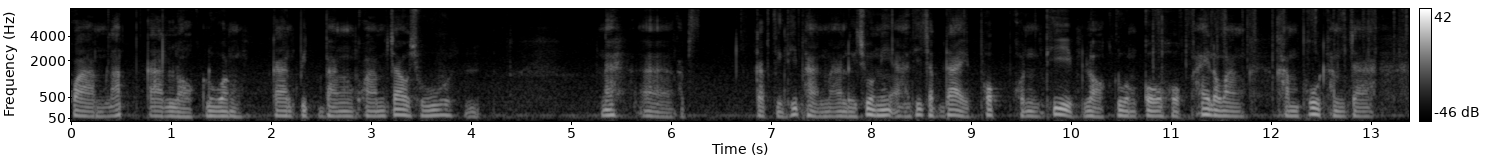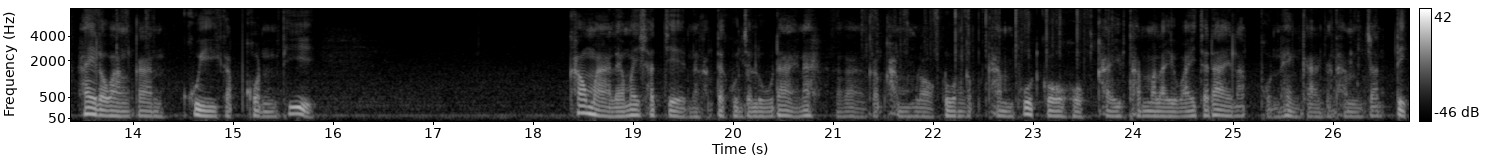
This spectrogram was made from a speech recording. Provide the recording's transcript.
ความลับ การหลอกลวง การปิดบังความเจ้าชู้นะกับกับสิ่งที่ผ่านมาหรือช่วงนี้อาจที่จะได้พบคนที่หลอกลวงโกหก ให้ระวังคำพูดคำจา ให้ระวังการคุยกับคนที่ เข้ามาแล้วไม่ชัดเจนนะครับ แต่คุณจะรู้ได้นะแล้วกับคำหลอกลวงกับคำพูดโกหก ใครทำอะไรไว้จะได้รับผลแห่งการกระทำจันติก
